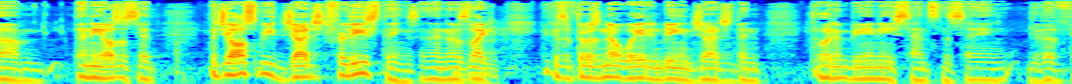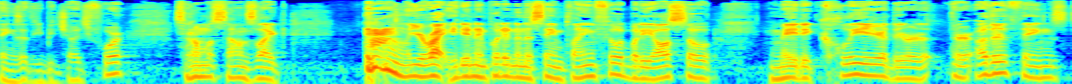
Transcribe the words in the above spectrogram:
um, then he also said, "But you'll also be judged for these things," and then it was mm-hmm. like, because if there was no weight in being judged, then there wouldn't be any sense in saying the other things that you'd be judged for. So it almost sounds like you're right. He didn't put it in the same playing field, but he also made it clear there there are other things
